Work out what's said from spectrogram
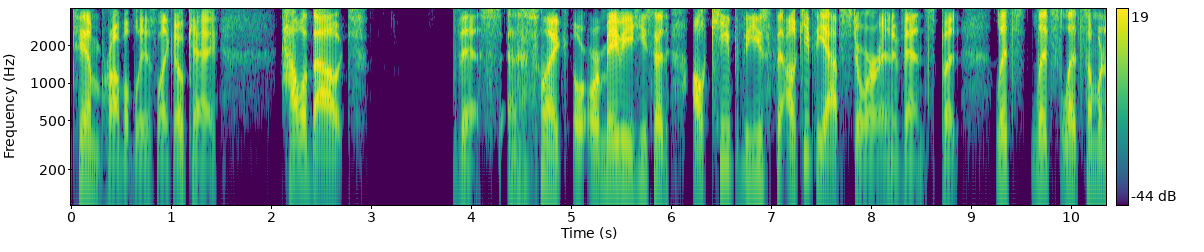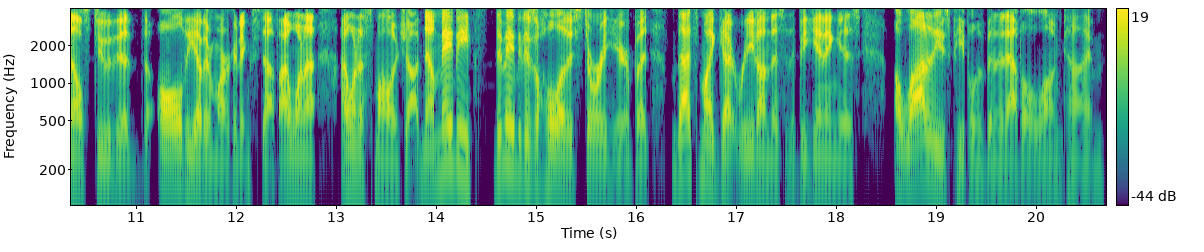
Tim probably is like, "Okay, how about?" This. And it's like or, or maybe he said i'll keep these th- i'll keep the app store and events but let's let's let someone else do the, the all the other marketing stuff. I want to i want a smaller job. Now maybe then maybe there's a whole other story here but that's my gut read on this at the beginning is a lot of these people who've been at apple a long time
